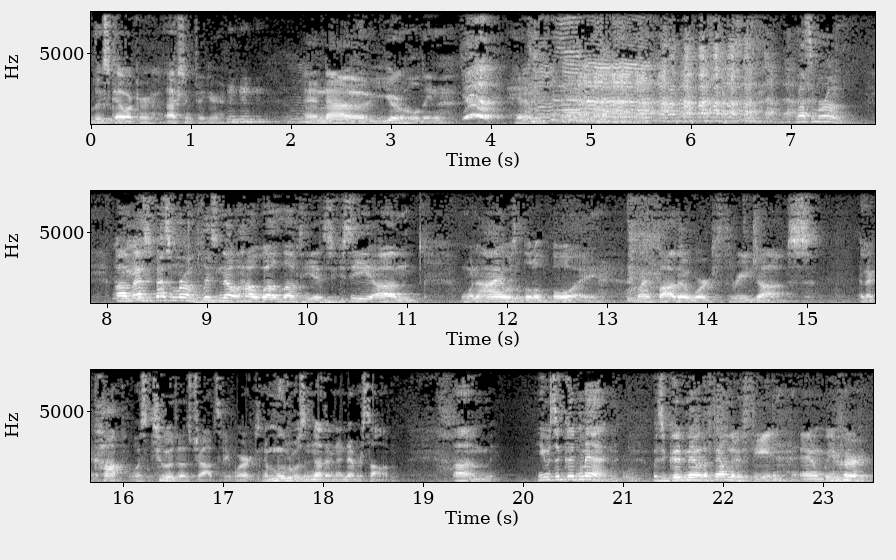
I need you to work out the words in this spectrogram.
Luke Skywalker action figure, and now you're holding him. Pass him around. Um, as you pass him around, please note how well loved he is. You see, um, when I was a little boy, my father worked three jobs, and a cop was two of those jobs that he worked, and a mover was another, and I never saw him. Um, he was a good man. He was a good man with a family to feed, and we were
